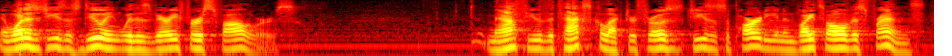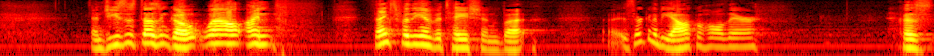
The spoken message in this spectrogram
And what is Jesus doing with his very first followers? Matthew, the tax collector, throws Jesus a party and invites all of his friends. And Jesus doesn't go, well, I'm, thanks for the invitation, but is there going to be alcohol there? Because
